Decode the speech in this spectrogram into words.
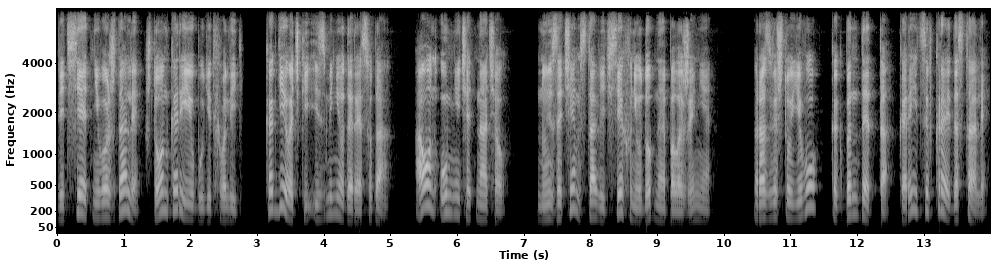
Ведь все от него ждали, что он Корею будет хвалить, как девочки из меню Дере сюда. А он умничать начал. Ну и зачем ставить всех в неудобное положение? Разве что его, как Бендетта, корейцы в край достали.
